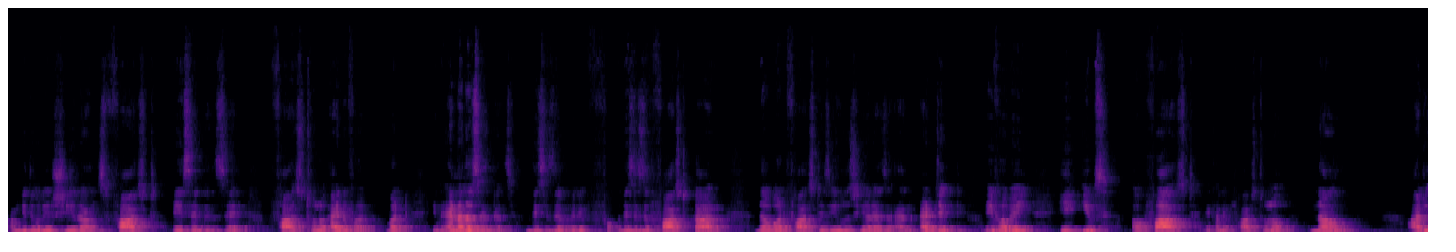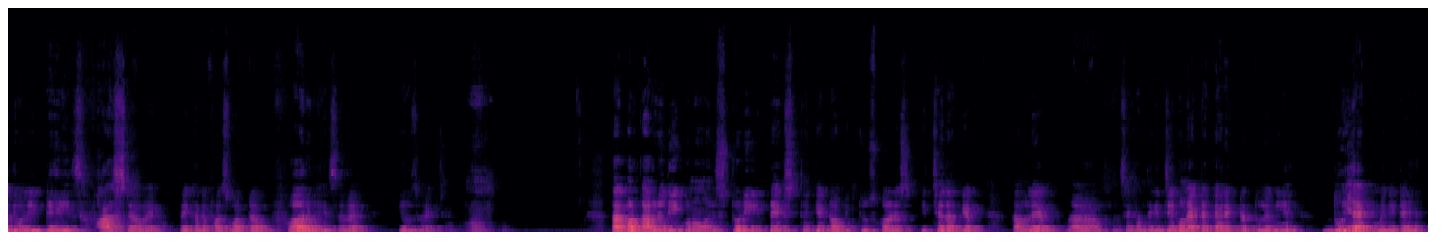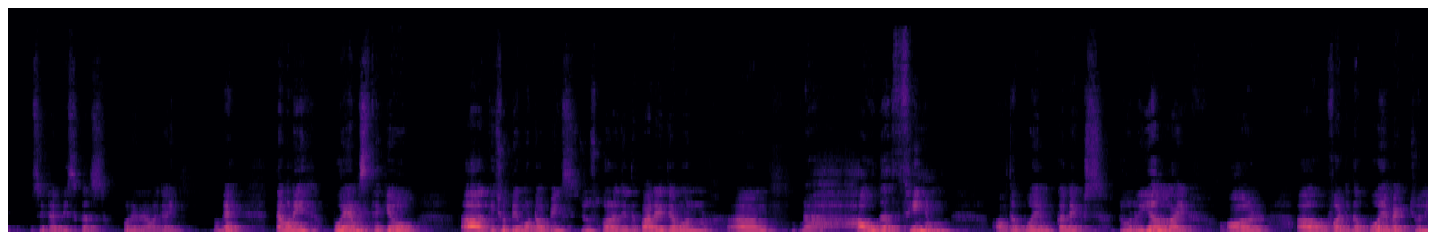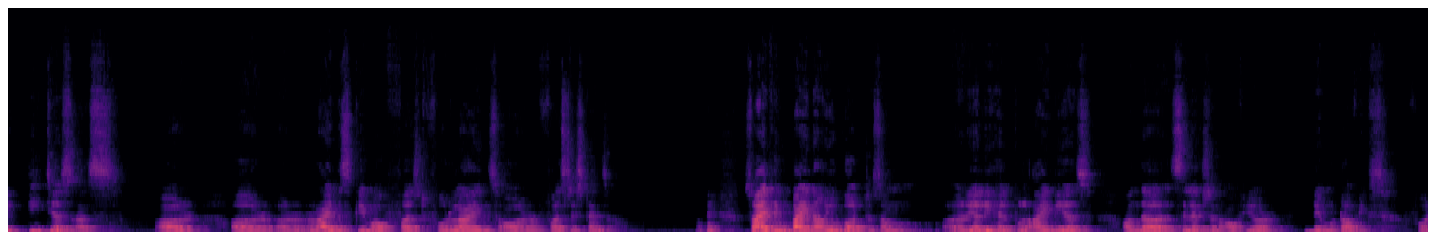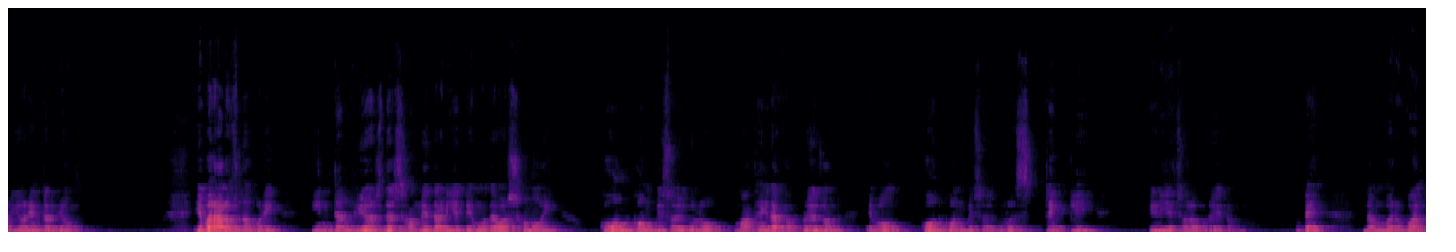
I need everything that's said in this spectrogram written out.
আমি যদি বলি she runs fast এই সেন্টেন্সে fast হলো adverb but in another sentence this is a very fa- this is a fast car the word fast is used here as an adjective এইভাবেই he keeps a fast এখানে fast হলো noun আর যদি বলি days fast away তো এখানে first ওয়ার্ডটা verb হিসেবে ইউজ হয়েছে তারপর কারও যদি কোনো স্টোরি টেক্সট থেকে টপিক চুজ করার ইচ্ছে থাকে তাহলে সেখান থেকে যে কোনো একটা ক্যারেক্টার তুলে নিয়ে দুই এক মিনিটে সেটা ডিসকাস করে নেওয়া যায়। ওকে তেমনই পোয়েমস থেকেও কিছু ডেমো টপিকস চুজ করা যেতে পারে যেমন how the theme of the poem connects to real life or what the poem actually teaches us or or, or rhyme scheme of first four lines or stanza. Okay? So i think by now you got some uh, really helpful ideas on the selection of your demo topics for your interview. এবার আলোচনা করি ইন্টারভিউয়ার্সদের সামনে দাঁড়িয়ে demo দেওয়ার সময় কোন কোন বিষয়গুলো মাথায় রাখা প্রয়োজন এবং কোন কোন বিষয়গুলো স্ট্রিক্টলি এড়িয়ে চলা প্রয়োজন? ওকে নাম্বার ওয়ান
